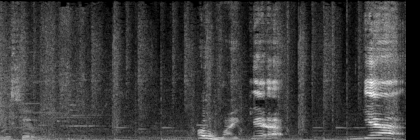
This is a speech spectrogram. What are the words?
What's up? Oh my god! Yeah!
